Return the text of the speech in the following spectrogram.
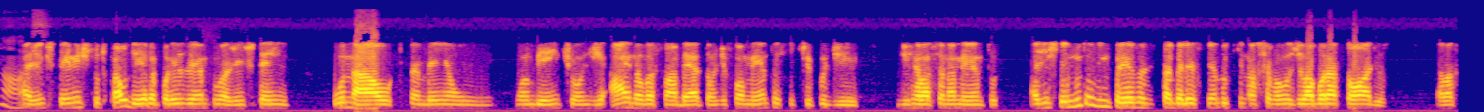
Nossa. A gente tem o Instituto Caldeira, por exemplo, a gente tem o NAU, que também é um, um ambiente onde há inovação aberta, onde fomenta esse tipo de, de relacionamento a gente tem muitas empresas estabelecendo o que nós chamamos de laboratórios. Elas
